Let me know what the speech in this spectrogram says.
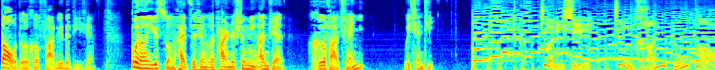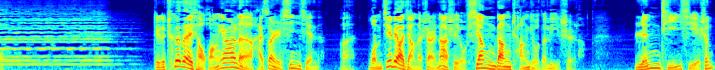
道德和法律的底线，不能以损害自身和他人的生命安全、合法权益为前提。这里是正涵读报。这个车载小黄鸭呢，还算是新鲜的啊。我们接着要讲的事儿，那是有相当长久的历史了——人体写生。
